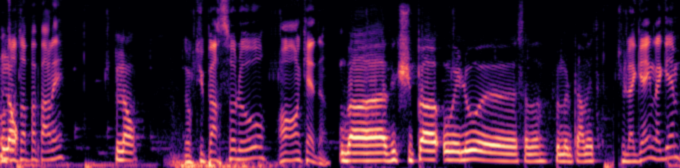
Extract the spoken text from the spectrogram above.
On t'entend pas parler? Non. Donc tu pars solo en ranked. Bah, vu que je suis pas au hello, euh, ça va, je peux me le permettre. Tu la gagnes la game?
